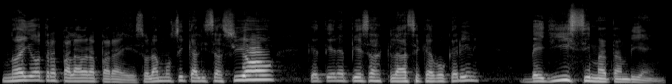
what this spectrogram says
No hay otra palabra para eso. La musicalización que tiene piezas clásicas de Boccherini, bellísima también.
